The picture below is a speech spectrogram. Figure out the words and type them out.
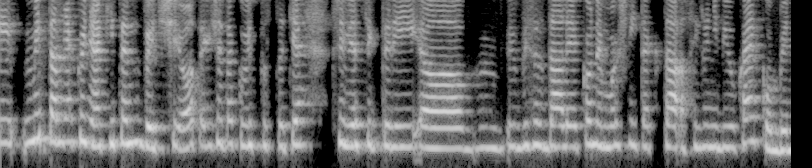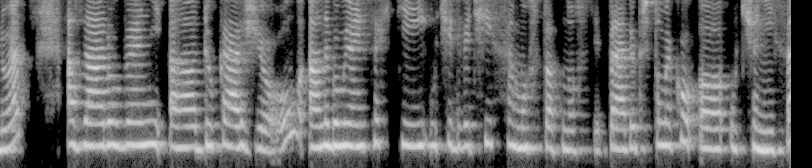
i mi tam jako nějaký ten byč, jo, takže takový v podstatě tři věci, které uh, by se zdály jako nemožný, tak ta asynchronní výuka je kombinuje. A zároveň uh, dokážou, a nebo mi se chtějí učit větší samostatnosti právě při tom jako uh, učení se.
